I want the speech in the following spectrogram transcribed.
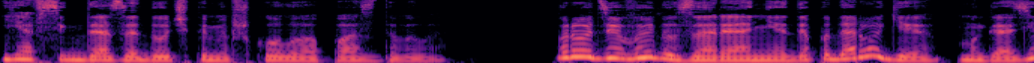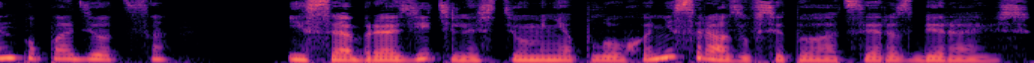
Я всегда за дочками в школу опаздывала. Вроде выйду заранее, да по дороге магазин попадется. И сообразительности у меня плохо, не сразу в ситуации разбираюсь.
